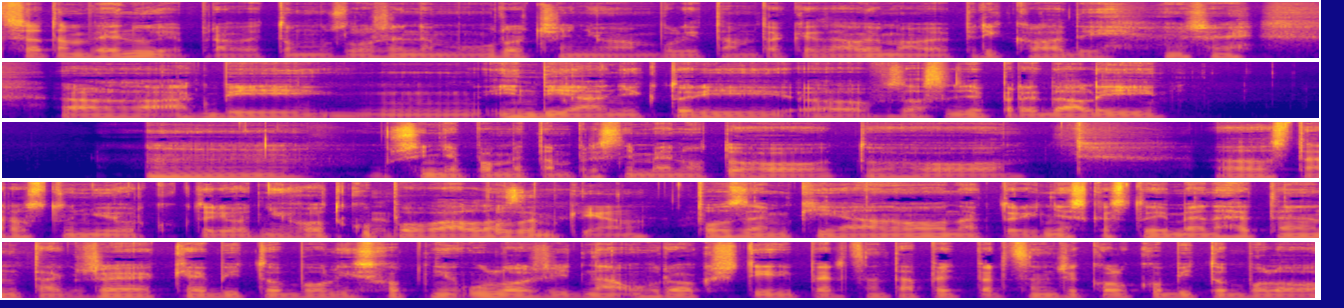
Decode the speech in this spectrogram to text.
sa tam venuje práve tomu zloženému úročeniu a boli tam také zaujímavé príklady, že ak by mm, indiáni, ktorí v zásade predali, um, už si nepamätám presne meno toho, toho E, starostu New Yorku, ktorý od nich odkupoval. Pozemky, áno. Pozemky, áno, na ktorých dneska stojí Manhattan, takže keby to boli schopní uložiť na úrok 4%, 5%, že koľko by to bolo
